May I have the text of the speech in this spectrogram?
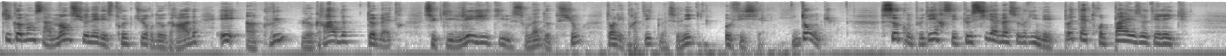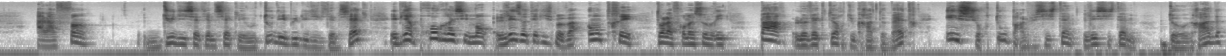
qui commence à mentionner les structures de grade et inclut le grade de maître, ce qui légitime son adoption dans les pratiques maçonniques officielles. Donc, ce qu'on peut dire, c'est que si la maçonnerie n'est peut-être pas ésotérique à la fin du XVIIe siècle et au tout début du XVIIIe siècle, eh bien progressivement l'ésotérisme va entrer dans la franc-maçonnerie par le vecteur du grade de maître et surtout par les systèmes de grade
